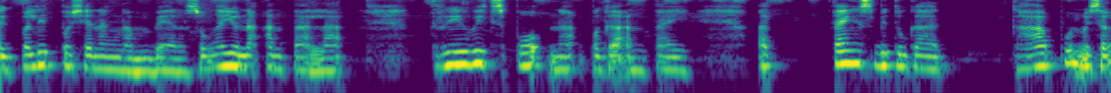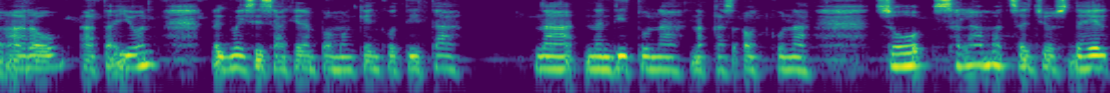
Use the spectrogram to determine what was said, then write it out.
Nagpalit po siya ng number. So ngayon naantala. Three weeks po na pag-aantay. At thanks be to God, kahapon o isang araw ata yon nag-message sa akin ang pamangkin ko, tita, na nandito na, nakas out ko na. So, salamat sa Diyos dahil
